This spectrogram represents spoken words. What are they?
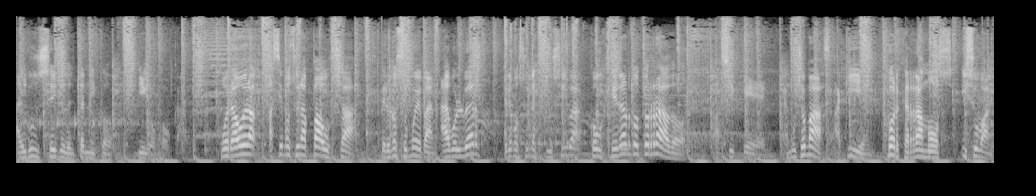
algún sello del técnico Diego Coca. Por ahora hacemos una pausa, pero no se muevan. A volver tenemos una exclusiva con Gerardo Torrado Así que hay mucho más aquí en Jorge Ramos y su banda.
